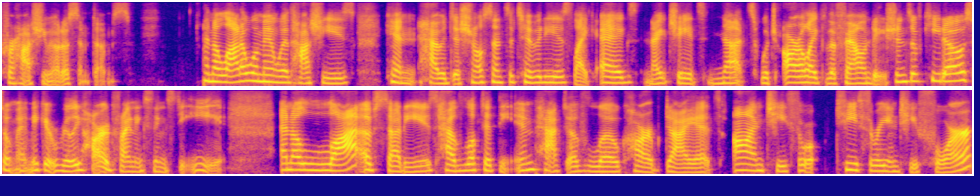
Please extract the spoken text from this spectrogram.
for Hashimoto symptoms. And a lot of women with Hashis can have additional sensitivities like eggs, nightshades, nuts, which are like the foundations of keto. So it might make it really hard finding things to eat. And a lot of studies have looked at the impact of low carb diets on T3, T3 and T4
